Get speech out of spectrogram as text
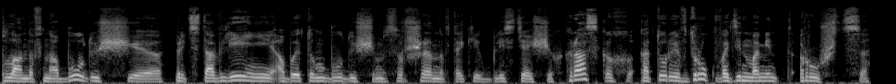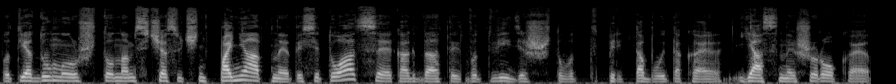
планов на будущее, представлений об этом будущем совершенно в таких блестящих красках, которые вдруг в один момент рушатся. Вот я думаю, что нам сейчас очень понятна эта ситуация, когда ты вот видишь, что вот перед тобой такая ясная, широкая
